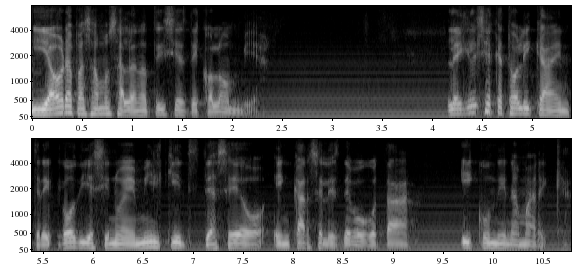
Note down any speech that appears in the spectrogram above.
Y ahora pasamos a las noticias de Colombia. La Iglesia Católica entregó 19.000 kits de aseo en cárceles de Bogotá y Cundinamarca.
